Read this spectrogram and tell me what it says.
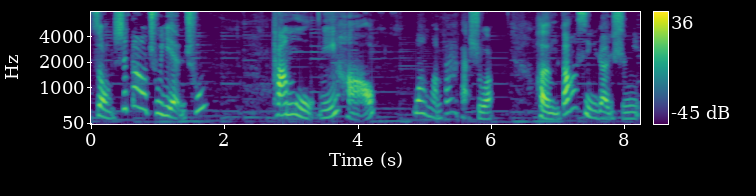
总是到处演出。汤姆，你好，旺旺爸爸说：“很高兴认识你。”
